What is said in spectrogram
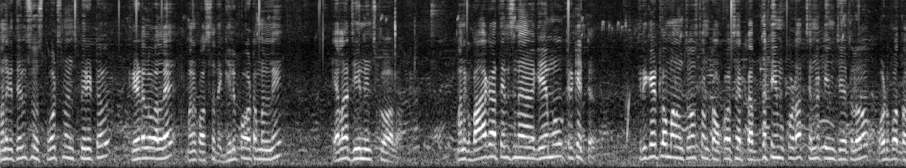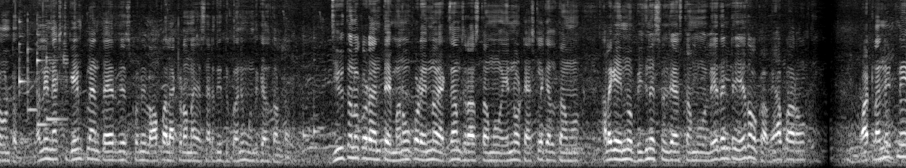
మనకు తెలుసు స్పోర్ట్స్ మ్యాన్ స్పిరిట్ క్రీడల వల్లే మనకు వస్తుంది. గెలిపోవటంని ఎలా జీర్ణించుకోవాలో. మనకు బాగా తెలిసిన గేము క్రికెట్ క్రికెట్లో మనం చూస్తుంటాం ఒక్కోసారి పెద్ద టీం కూడా చిన్న టీం చేతిలో ఓడిపోతూ ఉంటుంది. మళ్ళీ నెక్స్ట్ గేమ్ ప్లాన్ తయారు చేసుకొని లోపాలు ఎక్కడ ఉన్నాయో సరిదిద్దుకొని ముందుకెళ్తుంటారు. జీవితంలో కూడా అంతే మనం కూడా ఎన్నో ఎగ్జామ్స్ రాస్తాము ఎన్నో టెస్ట్లకు వెళ్తాము అలాగే ఎన్నో బిజినెస్లు చేస్తాము లేదంటే ఏదో ఒక వ్యాపారం. వాటిలన్నింటినీ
